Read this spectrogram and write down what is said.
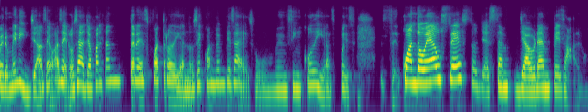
pero Meli, ya se va a hacer, o sea, ya faltan tres, cuatro días, no sé cuándo empieza eso, en cinco días, pues, cuando vea usted esto, ya está, ya habrá empezado.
